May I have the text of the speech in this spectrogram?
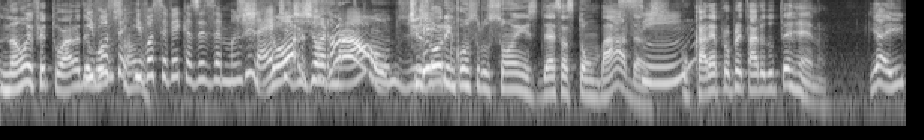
não, não efetuar a E você, devolução. e você vê que às vezes é manchete Tesouro? de jornal. Tesouro? Tesouro em construções dessas tombadas, Sim. o cara é proprietário do terreno. E aí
